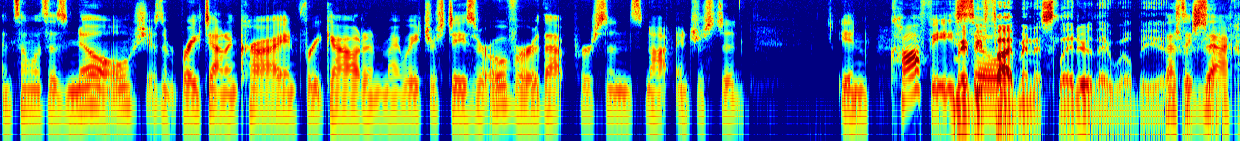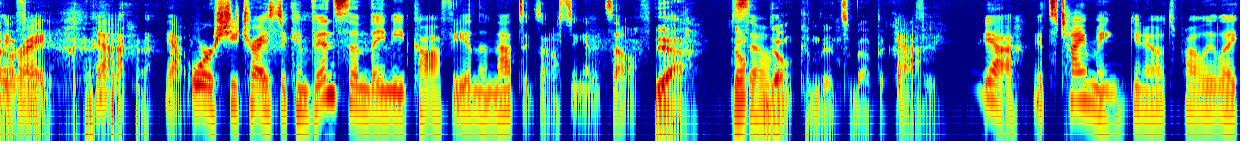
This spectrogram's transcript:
and someone says no, she doesn't break down and cry and freak out and my waitress days are over, that person's not interested in coffee. Maybe So five minutes later they will be. That's interested in coffee. That's exactly right. Yeah. Yeah. Or she tries to convince them they need coffee and then that's exhausting in itself. yeah. Don't So- don't convince about the coffee. Yeah, it's timing. You know, it's probably like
